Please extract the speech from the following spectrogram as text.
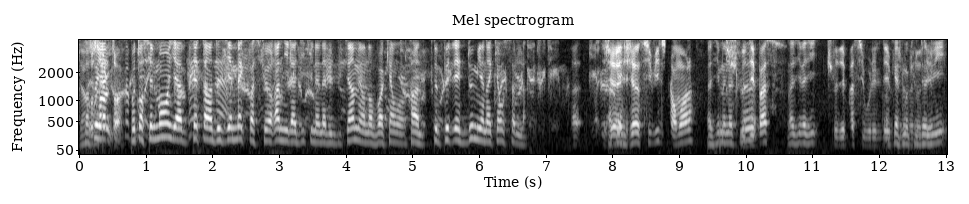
Attention, il y a- Au sol, toi. potentiellement, il y a peut-être un deuxième mec parce que Ran il a dit qu'il en avait buté un, mais on en voit qu'un. Enfin, pe- peut-être deux, mais il y en a qu'un au sol là. Euh, J'ai un civil sur moi là. Vas-y, Je le menote-le. dépasse. Vas-y, vas-y. Je le dépasse si vous voulez le dé- Ok, je m'occupe de lui.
